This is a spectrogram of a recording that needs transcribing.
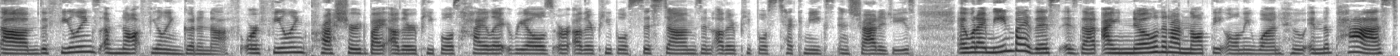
um, the feelings of not feeling good enough or feeling pressured by other people's highlight reels or other people's systems and other people's techniques and strategies. And what I mean by this is that I know that I'm not the only one who in the past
